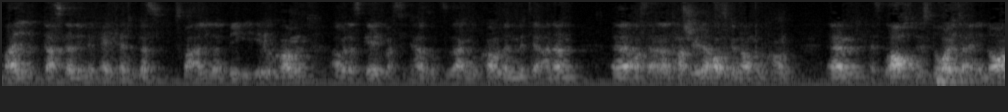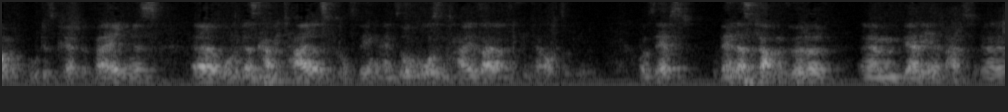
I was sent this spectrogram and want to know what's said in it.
weil das dann den Effekt hätte, dass zwar alle dann BGE bekommen, aber das Geld, was sie da sozusagen bekommen, dann mit der anderen, äh, aus der anderen Tasche wieder rausgenommen bekommen. Ähm, es, braucht, es bräuchte ein enorm gutes Kräfteverhältnis äh, um das Kapital dazu zu zwingen, einen so großen Teil seiner Profite aufzugeben. Und selbst wenn das klappen würde, ähm, Verdi hat äh,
